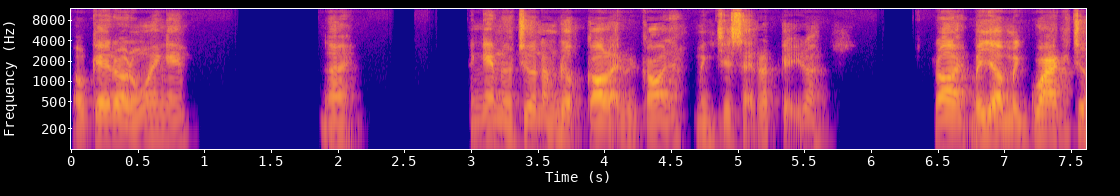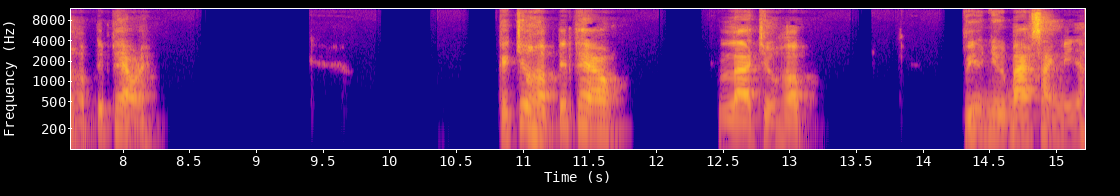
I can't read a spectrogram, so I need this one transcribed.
ok rồi đúng không anh em? Đấy, anh em nào chưa nắm được coi lại record nhé. Mình chia sẻ rất kỹ rồi. Rồi bây giờ mình qua cái trường hợp tiếp theo này. Cái trường hợp tiếp theo là trường hợp ví dụ như ba xanh đi nhé.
